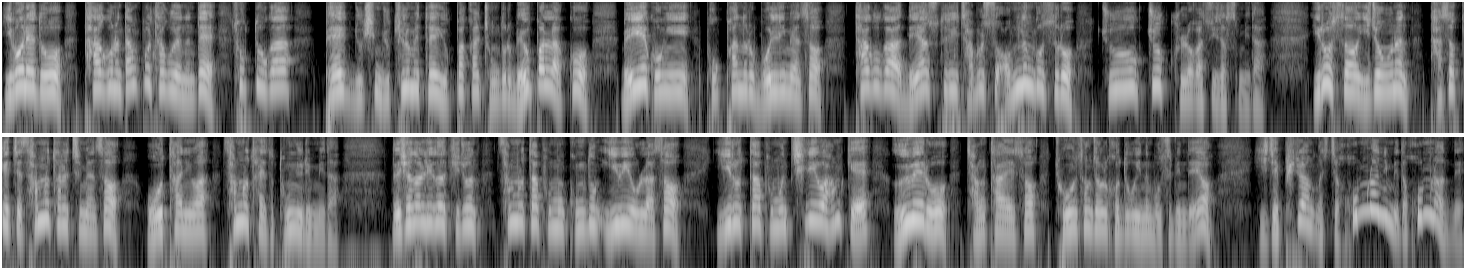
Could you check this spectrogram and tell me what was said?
이번에도 타구는 땅볼 타구였는데 속도가 166km에 육박할 정도로 매우 빨랐고 메이의 공이 복판으로 몰리면서 타구가 내야수들이 잡을 수 없는 곳으로 쭉쭉 굴러갈 수 있었습니다. 이로써 이정우는 다섯 개째 3루타를 치면서 5타니와 3루타에서 동률입니다. 내셔널리그 기준 3루타 부문 공동 2위에 올라서 2루타 부문 7위와 함께 의외로 장타에서 좋은 성적을 거두고 있는 모습인데요. 이제 필요한 건 진짜 홈런입니다. 홈런. 네.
